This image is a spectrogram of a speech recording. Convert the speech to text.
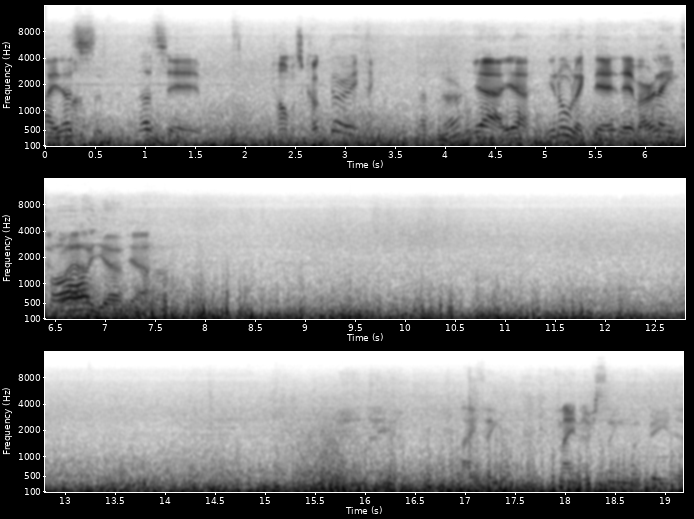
Aye, that's that's uh, Thomas Cook there, I think. That there? Yeah, yeah. You know, like they, they have airlines as Oh, well. yeah. Yeah. uh-huh. And I, I think my next thing would be to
